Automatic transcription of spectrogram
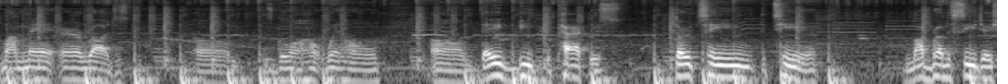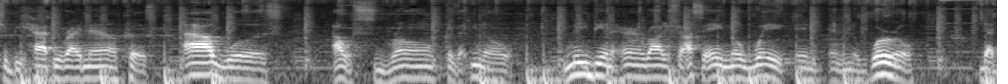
My man Aaron Rodgers um, is going home, went home. Um, they beat the Packers 13 to 10. My brother CJ should be happy right now because I was I was wrong because you know me being an Aaron Rodgers fan, I said ain't no way in, in the world that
